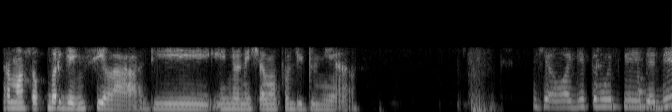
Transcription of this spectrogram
termasuk bergengsi lah di Indonesia maupun di dunia. Masya Allah gitu Muti. Jadi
